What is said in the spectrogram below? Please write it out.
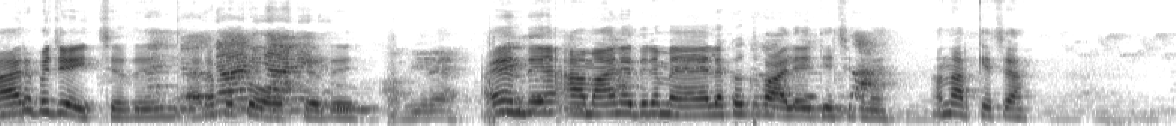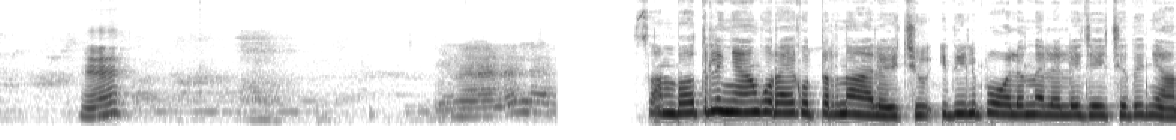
ആരപ്പ ജയിച്ചത്? ആരപ്പ തോറ്റത്? അമീനെ. അതെന്ത് അമാനതിന് മേലൊക്കെ കാലേറ്റി വെച്ചിക്കണേ അന്ന് ഇറക്കിയച്ചാ ഏ? സംഭവത്തിൽ ഞാൻ കുറേ കുത്തിർന്ന് ആലോചിച്ചു. ഇതിൽ പോലൊന്നല്ലല്ലോ ജയിച്ചത്. ഞാൻ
